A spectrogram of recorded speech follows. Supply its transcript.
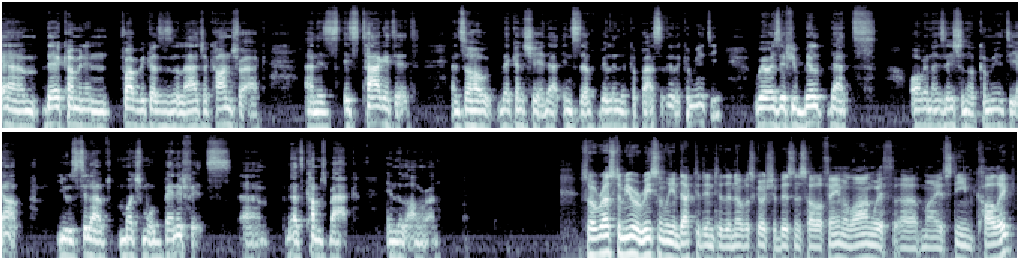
um, they're coming in probably because it's a larger contract and it's it's targeted, and so how they can share that instead of building the capacity of the community. Whereas if you build that organization or community up, you still have much more benefits um, that comes back in the long run. So, Rustom, you were recently inducted into the Nova Scotia Business Hall of Fame along with uh, my esteemed colleague,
